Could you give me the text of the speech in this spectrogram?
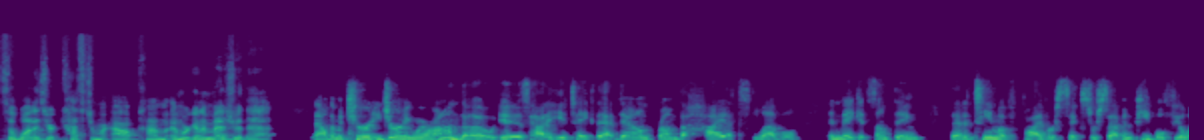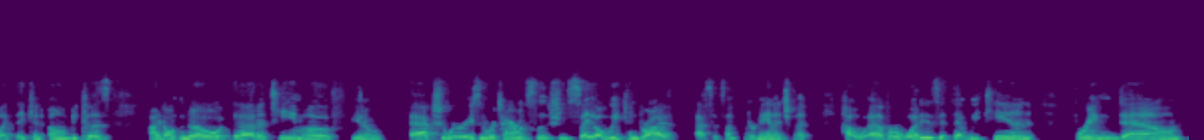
So, what is your customer outcome? And we're going to measure that. Now, the maturity journey we're on, though, is how do you take that down from the highest level and make it something that a team of five or six or seven people feel like they can own? Because I don't know that a team of, you know, actuaries and retirement solutions say, oh, we can drive assets under management. However, what is it that we can bring down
